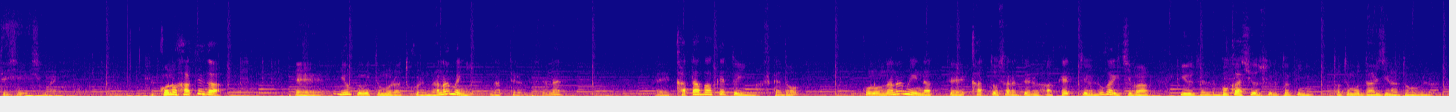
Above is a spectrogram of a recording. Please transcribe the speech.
弟子入りしました。この刷毛が、えー、よく見てもらうとこれ斜めになってるんですよね、えー、肩刷毛と言いますけどこの斜めになってカットされてる刷毛っていうのが一番友禅でぼかしをする時にとても大事な道具なんです。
